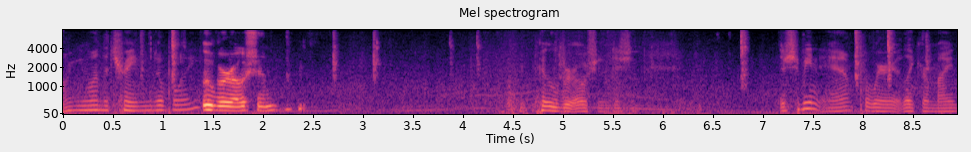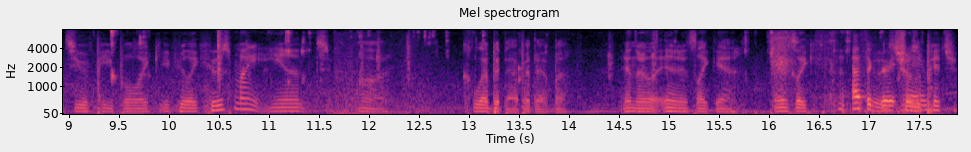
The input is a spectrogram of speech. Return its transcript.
Are you on the train, little boy? Uber Ocean. Uber Ocean Edition. There should be an app where it like reminds you of people. Like if you're like, "Who's my aunt?" Uh, Klebadabadaba, and they're and it's like, yeah, and it's like That's a it great shows name. a picture.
